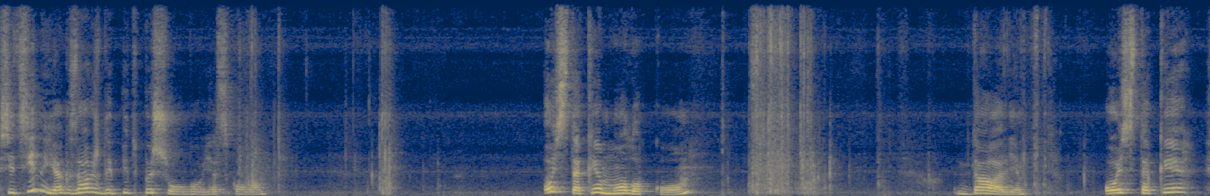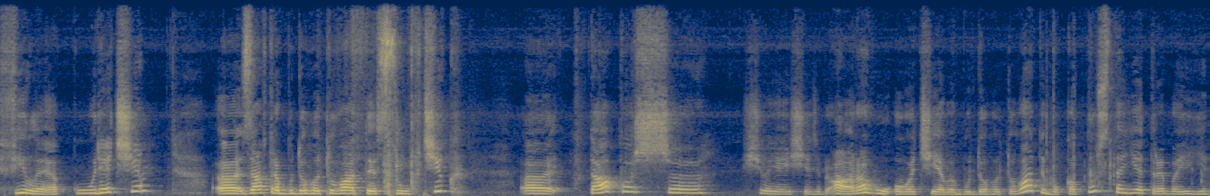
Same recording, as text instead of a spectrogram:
Всі ціни, як завжди, підпишу обов'язково. Ось таке молоко. Далі ось таке філе куряче. Е, Завтра буду готувати супчик. Е, Також, е, що я ще зібрала? А, рагу овочеве буду готувати, бо капуста є, треба її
